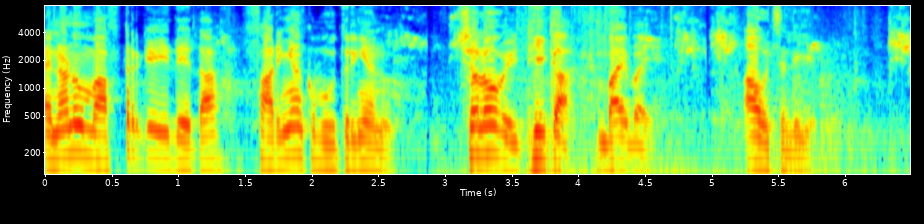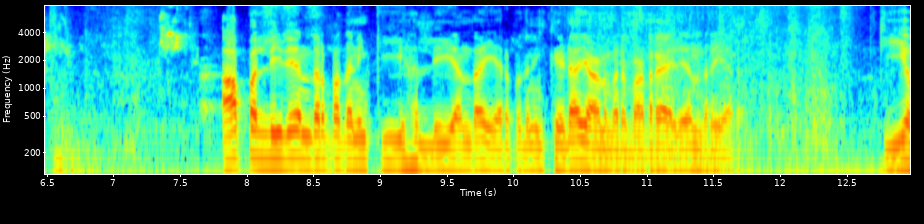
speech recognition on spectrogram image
ਇਹਨਾਂ ਨੂੰ ਮਾਸਟਰ ਕੇ ਦੇਤਾ ਸਾਰੀਆਂ ਕਬੂਤਰੀਆਂ ਨੂੰ। ਚਲੋ ਬਈ, ਠੀਕ ਆ। Bye bye. ਆਓ ਚਲੀਏ। ਆ ਪੱਲੀ ਦੇ ਅੰਦਰ ਪਤਾ ਨਹੀਂ ਕੀ ਹੱਲੀ ਜਾਂਦਾ ਯਾਰ, ਪਤਾ ਨਹੀਂ ਕਿਹੜਾ ਜਾਨਵਰ ਵੜ ਰਿਹਾ ਇਹਦੇ ਅੰਦਰ ਯਾਰ। ਕੀ ਆ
